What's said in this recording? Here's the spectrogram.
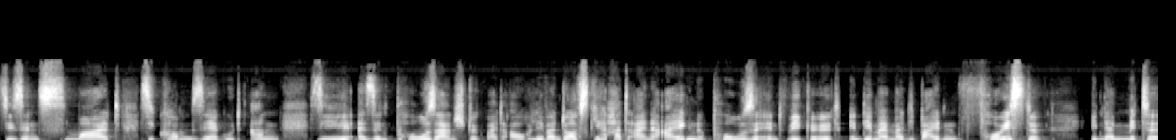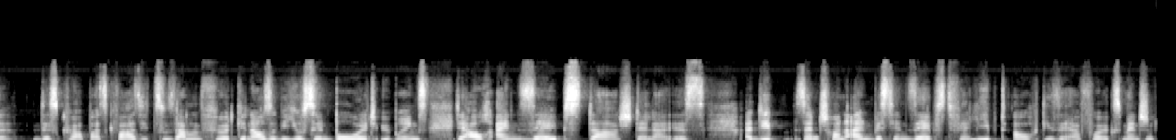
Sie sind smart. Sie kommen sehr gut an. Sie äh, sind Poser ein Stück weit auch. Lewandowski hat eine eigene Pose entwickelt, indem er immer die beiden Fäuste in der Mitte des Körpers quasi zusammenführt. Genauso wie Usain Bolt übrigens, der auch ein Selbstdarsteller ist. Die sind schon ein bisschen selbstverliebt auch, diese Erfolgsmenschen.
